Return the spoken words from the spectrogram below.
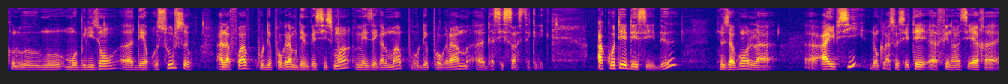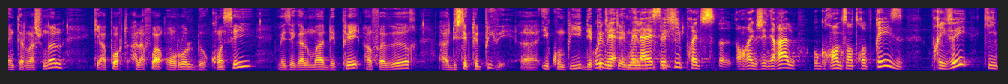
que nous, mobilisons euh, des ressources, à la fois pour des programmes d'investissement, mais également pour des programmes euh, d'assistance technique. À côté de ces deux, nous avons la euh, AFC, donc la Société financière internationale, qui apporte à la fois un rôle de conseil, mais également des prêts en faveur euh, du secteur privé, euh, y compris des oui, petites mais, et mais la SFI prête euh, en règle générale aux grandes entreprises privées qui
